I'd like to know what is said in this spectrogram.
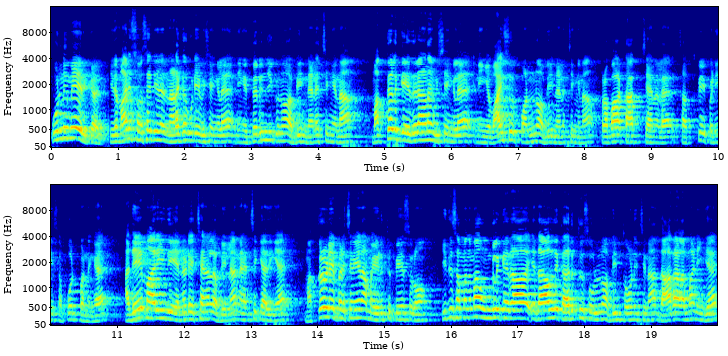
ஒண்ணுமே இருக்காது. இந்த மாதிரி சொசைட்டியில் நடக்கக்கூடிய விஷயங்களை நீங்க தெரிஞ்சுக்கணும் அப்படின்னு நினைச்சீங்கன்னா மக்களுக்கு எதிரான விஷயங்களை நீங்க வாய்ஸ் அவுட் பண்ணணும் அப்படின்னு நினைச்சீங்கன்னா பிரபா டாக் சேனலை சப்ஸ்கிரைப் பண்ணி சப்போர்ட் பண்ணுங்க. அதே மாதிரி இது என்னுடைய சேனல் அப்படின்லாம் நினைச்சிக்காதீங்க. மக்களுடைய பிரச்சனையை நம்ம எடுத்து பேசுறோம். இது சம்பந்தமா உங்களுக்கு எதா ஏதாவது கருத்து சொல்லணும் அப்படின்னு தோணுச்சுன்னா தாராளமா நீங்க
